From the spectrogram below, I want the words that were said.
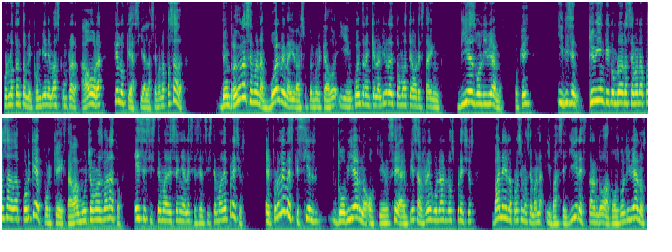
Por lo tanto, me conviene más comprar ahora que lo que hacía la semana pasada. Dentro de una semana vuelven a ir al supermercado y encuentran que la libra de tomate ahora está en 10 bolivianos, ¿ok? Y dicen, qué bien que comprado la semana pasada, ¿por qué? Porque estaba mucho más barato. Ese sistema de señales es el sistema de precios. El problema es que si el gobierno o quien sea empieza a regular los precios, van a ir la próxima semana y va a seguir estando a 2 bolivianos.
